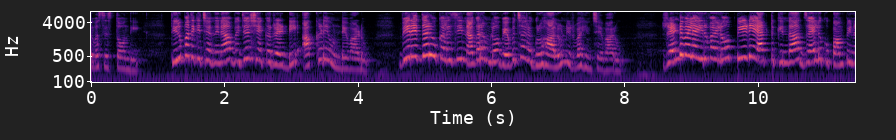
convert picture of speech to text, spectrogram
నివసిస్తోంది. తిరుపతికి చెందిన విజయశేఖర్ రెడ్డి అక్కడే ఉండేవాడు. వీరిద్దరూ కలిసి నగరంలో వ్యభిచార గృహాలు నిర్వహించేవారు. రెండు వేల ఇరవైలో పీడీ యాక్ట్ కింద జైలుకు పంపిన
